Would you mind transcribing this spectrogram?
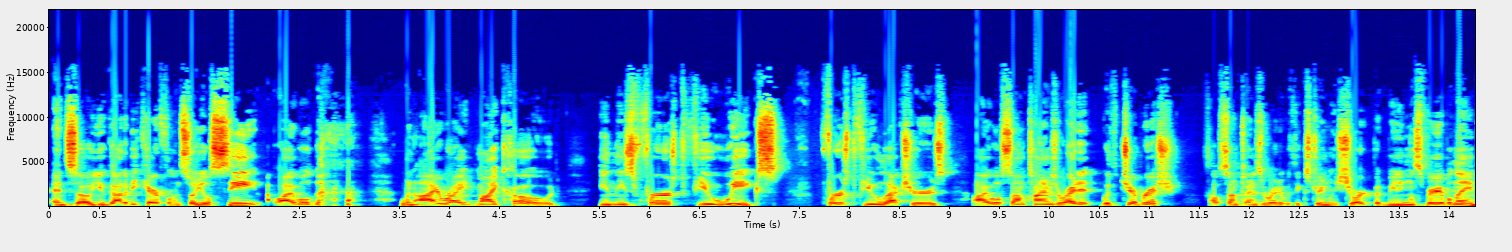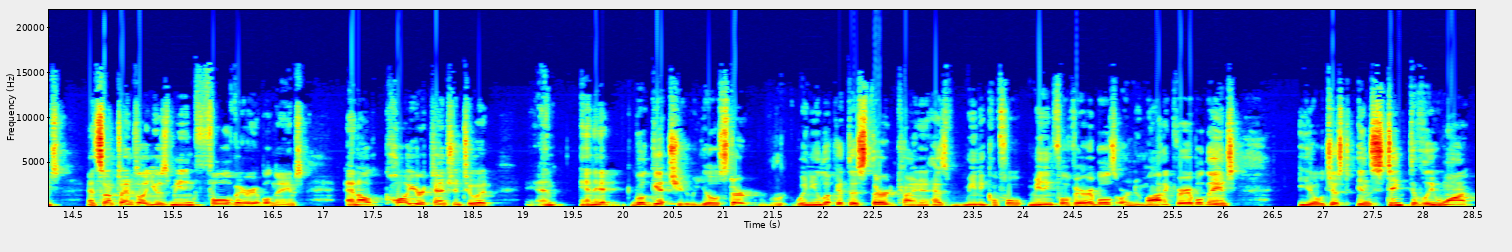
And so you got to be careful. And so you'll see, I will, when I write my code in these first few weeks, first few lectures, I will sometimes write it with gibberish. I'll sometimes write it with extremely short but meaningless variable names. And sometimes I'll use meaningful variable names. And I'll call your attention to it and and it will get you. You'll start when you look at this third kind. It has meaningful meaningful variables or mnemonic variable names. You'll just instinctively want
